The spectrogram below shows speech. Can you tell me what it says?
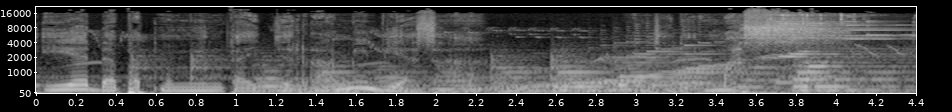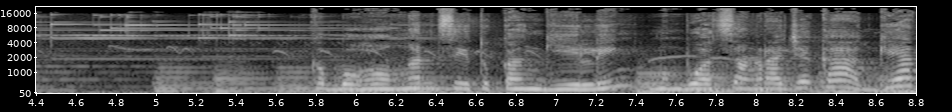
Ia dapat memintai jerami biasa menjadi emas. Kebohongan si tukang giling membuat sang raja kaget.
